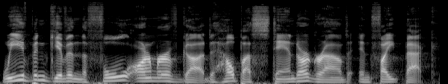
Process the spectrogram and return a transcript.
We have been given the full armor of God to help us stand our ground and fight back.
